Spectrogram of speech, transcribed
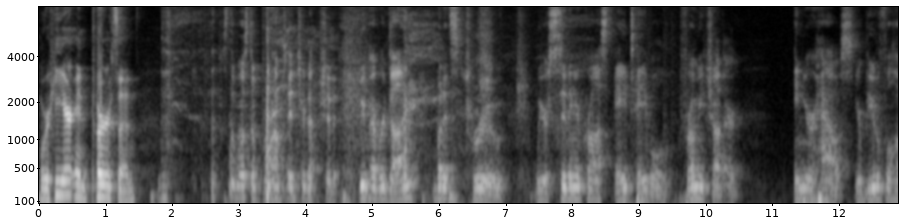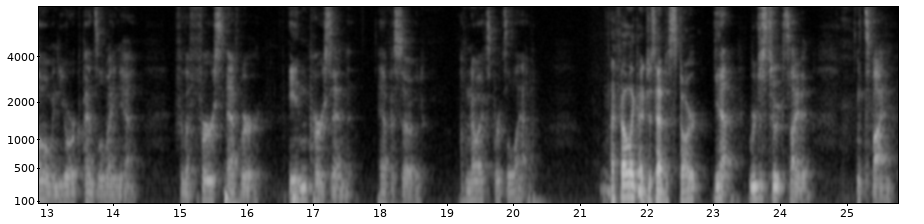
We're here in person. That was the most abrupt introduction we've ever done, but it's true. We are sitting across a table from each other in your house, your beautiful home in York, Pennsylvania, for the first ever in person episode of No Experts Allowed. I felt like I just had to start. Yeah, we're just too excited. It's fine.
